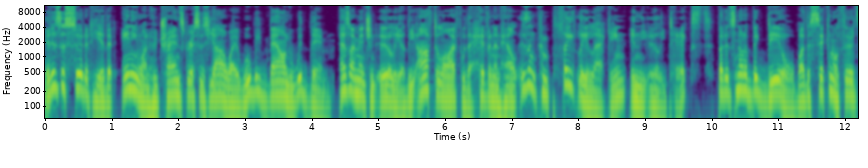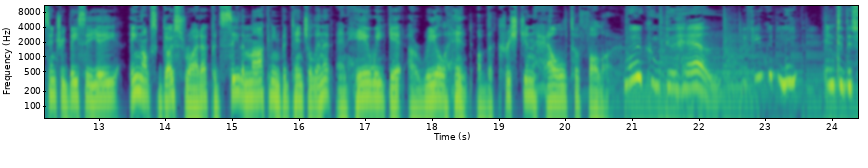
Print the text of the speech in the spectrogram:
It is asserted here that anyone who transgresses Yahweh will be bound with them. As I mentioned earlier, the afterlife with a heaven and hell isn't completely lacking in the early texts, but it's not a big deal. By the second or third century BCE, Enoch's ghostwriter could see the marketing potential in it, and here we get a real hint of the Christian hell to follow. Welcome to hell. If you could leap into this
